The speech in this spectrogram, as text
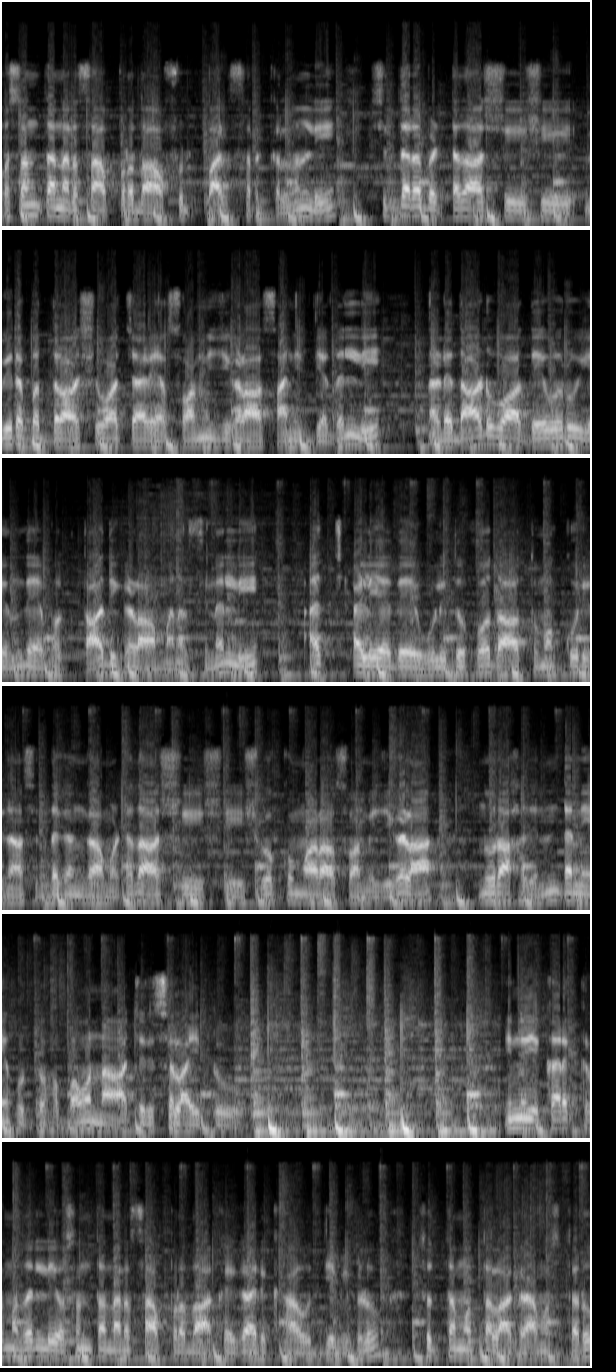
ವಸಂತ ನರಸಾಪುರದ ಫುಡ್ ಪಾರ್ಕ್ ಸರ್ಕಲ್ನಲ್ಲಿ ಸಿದ್ದರಬೆಟ್ಟದ ಶ್ರೀ ಶ್ರೀ ವೀರಭದ್ರ ಶಿವಾಚಾರ್ಯ ಸ್ವಾಮೀಜಿಗಳ ಸಾನ್ನಿಧ್ಯದಲ್ಲಿ ನಡೆದಾಡುವ ದೇವರು ಎಂದೇ ಭಕ್ತಾದಿಗಳ ಮನಸ್ಸಿನಲ್ಲಿ ಅಚ್ ಅಳಿಯದೆ ಉಳಿದು ಹೋದ ತುಮಕೂರಿನ ಸಿದ್ಧಗಂಗಾ ಮಠದ ಶ್ರೀ ಶ್ರೀ ಶಿವಕುಮಾರ ಸ್ವಾಮೀಜಿಗಳ ನೂರ ಹದಿನೆಂಟನೇ ಹುಟ್ಟುಹಬ್ಬವನ್ನು ಆಚರಿಸಲಾಯಿತು. ಇನ್ನು ಈ ಕಾರ್ಯಕ್ರಮದಲ್ಲಿ ವಸಂತ ನರಸಾಪುರದ ಕೈಗಾರಿಕಾ ಉದ್ಯಮಿಗಳು, ಸುತ್ತಮುತ್ತಲ ಗ್ರಾಮಸ್ಥರು,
